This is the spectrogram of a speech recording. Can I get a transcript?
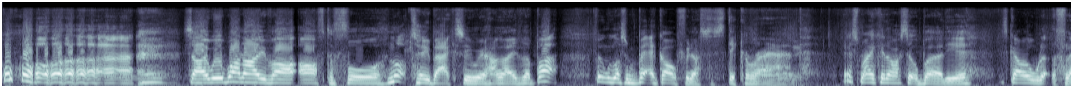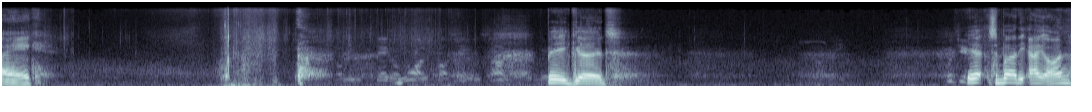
so we're one over after four. Not too bad considering we're hungover, but I think we've got some better golf in us to stick around. Let's make a nice little birdie here. Let's go all at the flag. Be good. Yeah, it's a birdie eight on.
